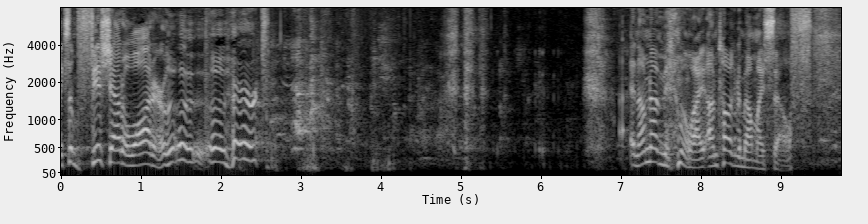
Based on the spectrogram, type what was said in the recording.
like some fish out of water. Hurt. and I'm not minimalizing, I'm talking about myself.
